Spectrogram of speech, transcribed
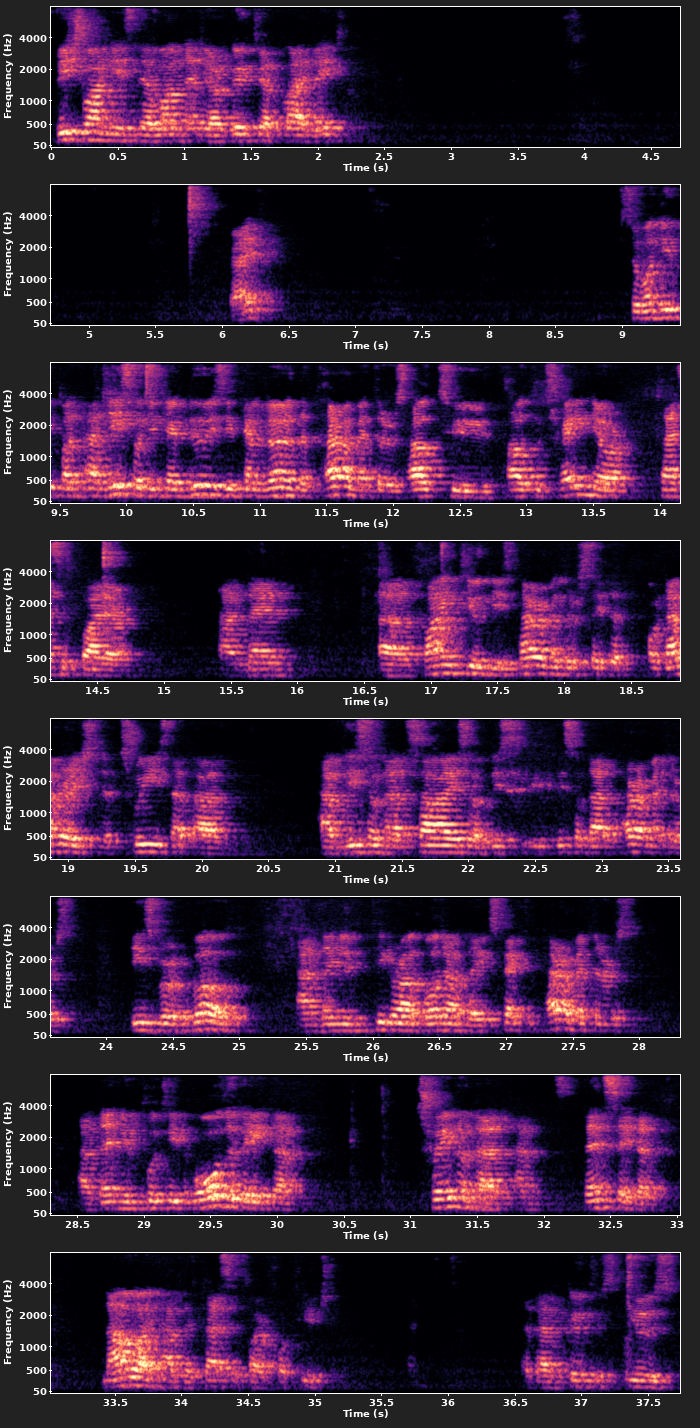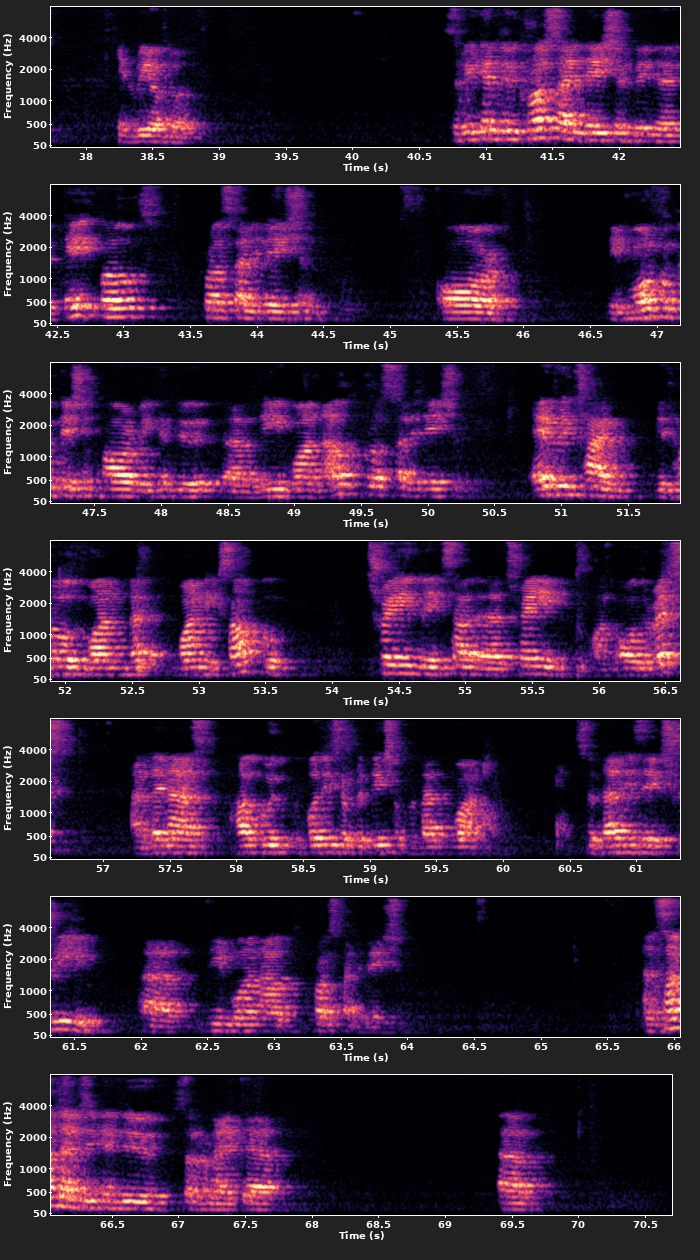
Which one is the one that you are going to apply later? Right? So what you, but at least what you can do is you can learn the parameters, how to how to train your classifier, and then uh, fine tune these parameters. Say that on average, the trees that are, have this or that size or this this or that parameters, these work well, and then you figure out what are the expected parameters, and then you put in all the data, train on that, and then say that now I have the classifier for future that I'm going to use in real world. So we can do cross-validation with a k-fold cross-validation, or with more computation power, we can do uh, leave one out cross-validation. Every time withhold one one example, train the exa uh, train on all the rest, and then ask how good, what is your prediction for that one? So that is extreme uh, leave one out cross-validation. And sometimes you can do sort of like a, a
